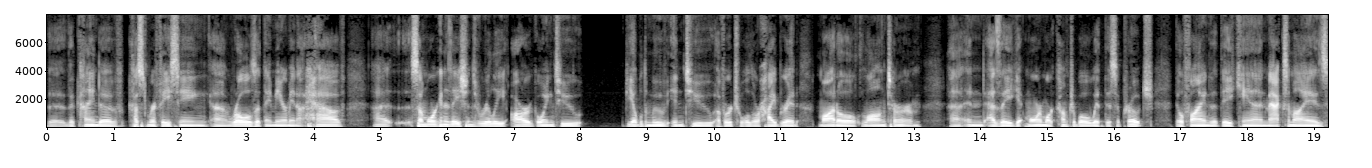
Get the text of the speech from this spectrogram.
the the kind of customer facing uh, roles that they may or may not have, uh, some organizations really are going to be able to move into a virtual or hybrid model long term. Uh, and as they get more and more comfortable with this approach, they'll find that they can maximize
